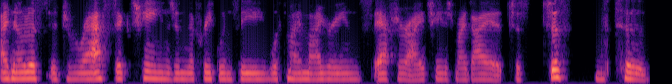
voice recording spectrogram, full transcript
I noticed a drastic change in the frequency with my migraines after I changed my diet, just just to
